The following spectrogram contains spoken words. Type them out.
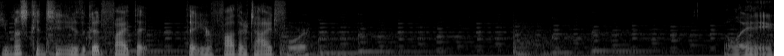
You must continue the good fight that, that your father died for. Eleni.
